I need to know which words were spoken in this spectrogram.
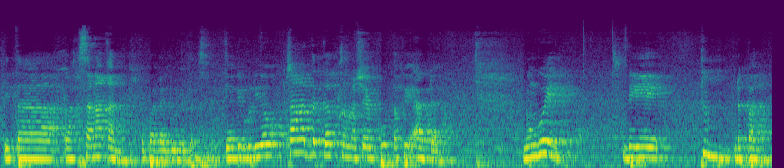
kita laksanakan kepada guru tersebut. Jadi beliau sangat dekat sama Syekhu tapi ada nungguin di depan.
